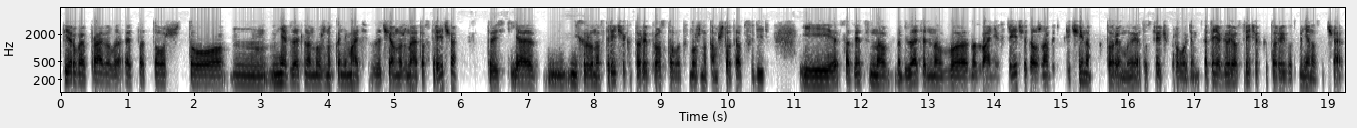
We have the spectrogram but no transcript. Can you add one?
Первое правило — это то, что мне обязательно нужно понимать, зачем нужна эта встреча. То есть я не хожу на встречи, которые просто вот нужно там что-то обсудить. И, соответственно, обязательно в названии встречи должна быть причина, по которой мы эту встречу проводим. Это я говорю о встречах, которые вот мне назначают.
